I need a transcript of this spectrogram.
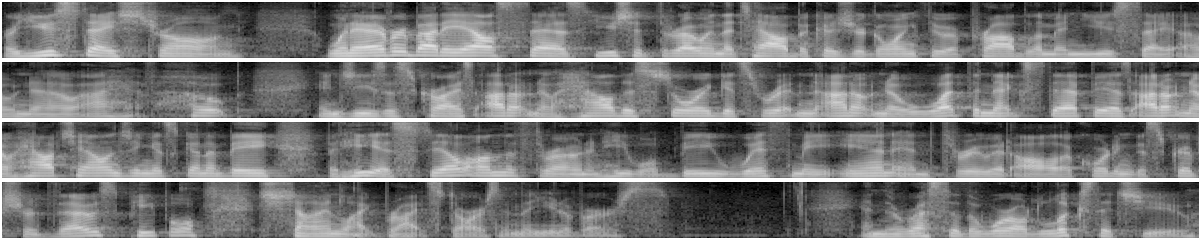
Or you stay strong when everybody else says you should throw in the towel because you're going through a problem, and you say, Oh no, I have hope in Jesus Christ. I don't know how this story gets written. I don't know what the next step is. I don't know how challenging it's going to be, but He is still on the throne and He will be with me in and through it all, according to Scripture. Those people shine like bright stars in the universe. And the rest of the world looks at you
